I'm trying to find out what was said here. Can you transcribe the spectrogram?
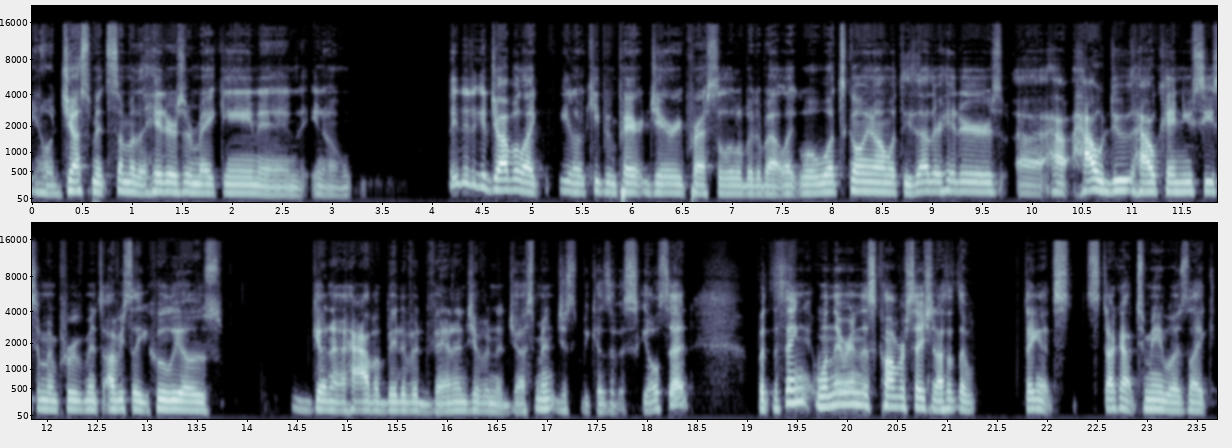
you know, adjustments some of the hitters are making and, you know, they did a good job of like you know keeping Jerry pressed a little bit about like well what's going on with these other hitters? Uh how how do how can you see some improvements? Obviously Julio's gonna have a bit of advantage of an adjustment just because of his skill set. But the thing when they were in this conversation I thought the thing that stuck out to me was like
